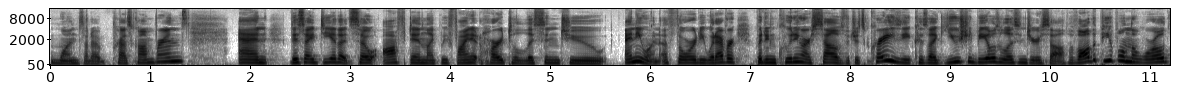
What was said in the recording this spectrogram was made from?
once at a press conference and this idea that so often like we find it hard to listen to anyone authority whatever but including ourselves which is crazy because like you should be able to listen to yourself. Of all the people in the world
